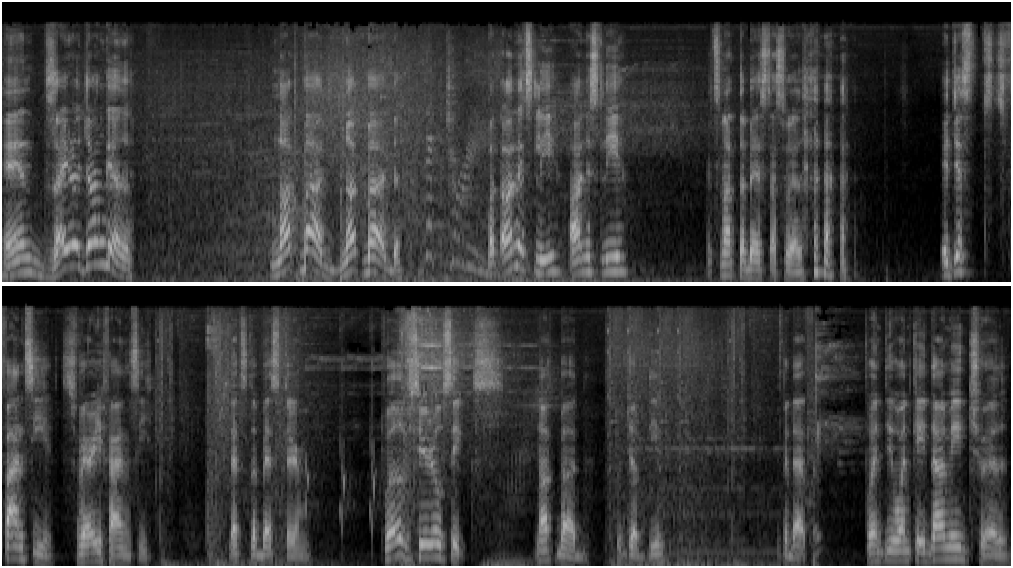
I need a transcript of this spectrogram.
And Zyra Jungle. Not bad, not bad. But honestly, honestly, it's not the best as well. it just fancy. It's very fancy. That's the best term. 1206. Not bad. Good job, team. Look at that. 21k damage. Well,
